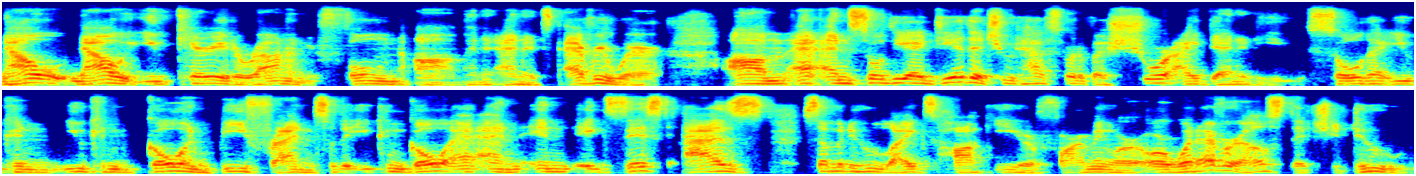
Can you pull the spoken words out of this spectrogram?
Now, now you carry it around on your phone um, and, and it's everywhere there. Um, and, and, so the idea that you'd have sort of a sure identity so that you can you can go and be friends, so that you can go and, and exist as somebody who likes hockey or farming or, or whatever else that you do.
